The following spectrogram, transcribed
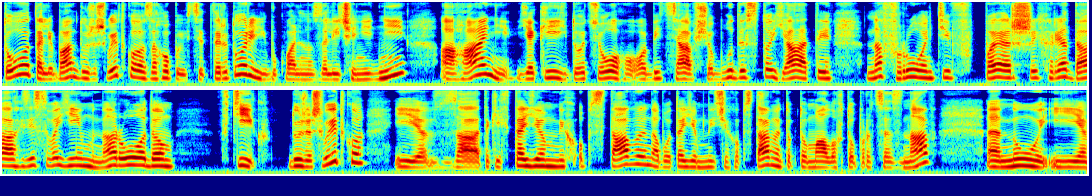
то Талібан дуже швидко захопив ці території, буквально за лічені дні. А Гані, який до цього обіцяв, що буде стояти на фронті в перших рядах зі своїм народом, втік дуже швидко і за таких таємних обставин або таємничих обставин, тобто мало хто про це знав. Е, ну і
